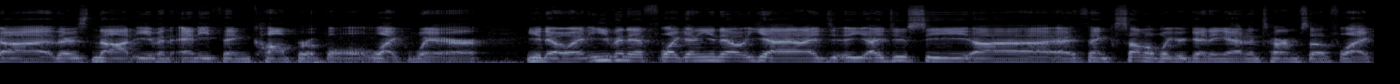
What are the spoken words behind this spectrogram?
uh, there's not even anything comparable like where you know and even if like and you know yeah and I do, I do see uh, I think some of what you're getting at in terms of like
